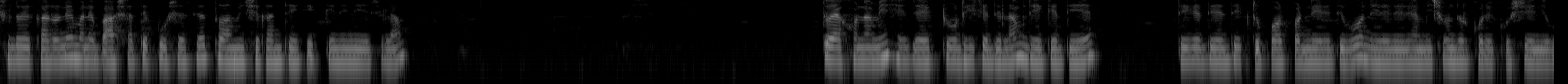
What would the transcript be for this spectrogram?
ছিল এই কারণে মানে বাসাতে পুষেছে, তো আমি সেখান থেকে কিনে নিয়েছিলাম। তো এখন আমি এই যে একটু ঢেকে দিলাম, ঢেকে দিয়ে ঢেকে দিয়ে দিয়ে একটু পরপর নেড়ে দিব, নেড়ে নেড়ে আমি সুন্দর করে কষিয়ে নেব।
